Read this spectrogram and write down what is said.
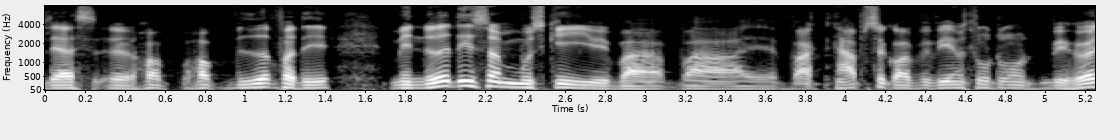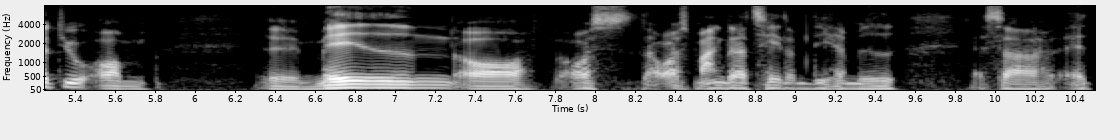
lad os øh, hoppe hop videre fra det. Men noget af det, som måske var, var, øh, var knap så godt ved VM-slutrunden, vi hørte jo om øh, maden, og også, der er også mange, der har talt om det her med, altså, at,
